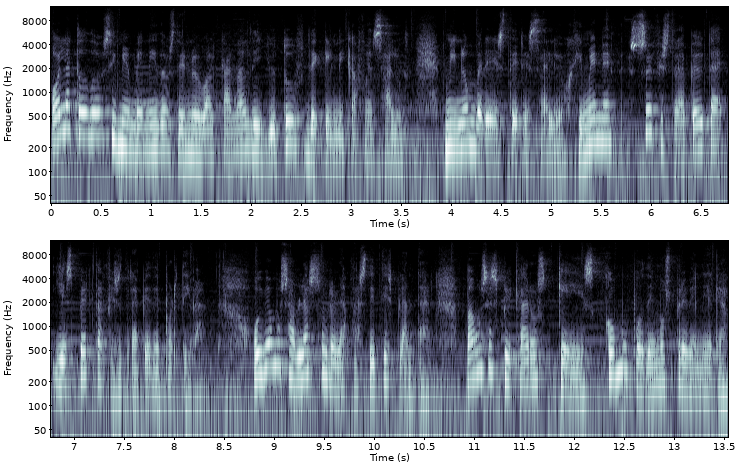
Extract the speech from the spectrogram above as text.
Hola a todos y bienvenidos de nuevo al canal de YouTube de Clínica Fuensalud. Mi nombre es Teresa Leo Jiménez, soy fisioterapeuta y experta en fisioterapia deportiva. Hoy vamos a hablar sobre la fascitis plantar. Vamos a explicaros qué es, cómo podemos prevenirla,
